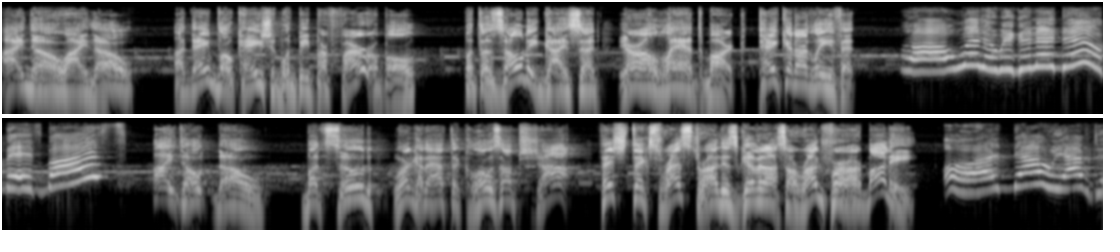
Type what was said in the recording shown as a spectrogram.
I know, I know. A named location would be preferable. But the zoning guy said you're a landmark. Take it or leave it. Oh, what are we gonna do, Biz Boss? I don't know. But soon we're gonna have to close up shop. Fish Sticks Restaurant is giving us a run for our money. Oh, now we have to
